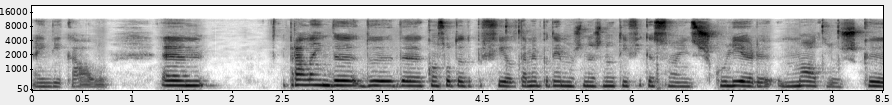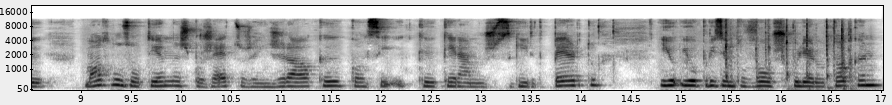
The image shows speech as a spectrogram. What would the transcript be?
a indicá-lo. Um, para além da consulta do perfil, também podemos nas notificações escolher módulos que módulos ou temas, projetos em geral que, que queiramos seguir de perto. Eu, eu, por exemplo, vou escolher o token.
